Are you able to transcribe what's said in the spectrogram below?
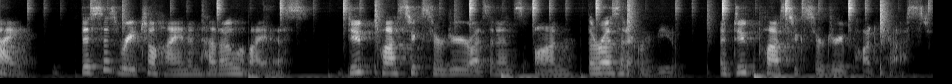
Hi, this is Rachel Hine and Heather Levitas, Duke Plastic Surgery residents on The Resident Review, a Duke Plastic Surgery podcast.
